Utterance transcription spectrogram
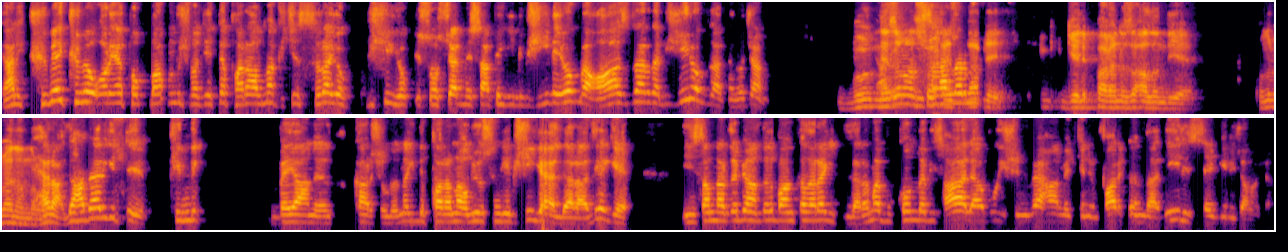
Yani küme küme oraya toplanmış vaziyette para almak için sıra yok. Bir şey yok. Bir sosyal mesafe gibi bir şey de yok ve ağızlarda bir şey yok zaten hocam. Bu ne Yani zaman insanların- abi gelip paranızı alın diye? Onu ben anlamadım. Herhalde haber gitti. Kimlik beyanı karşılığında gidip paranı alıyorsun diye bir şey geldi herhalde ki insanlar da bir anda bankalara gittiler ama bu konuda biz hala bu işin vehametinin farkında değiliz sevgili Can Hocam.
